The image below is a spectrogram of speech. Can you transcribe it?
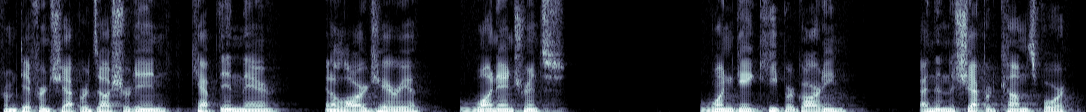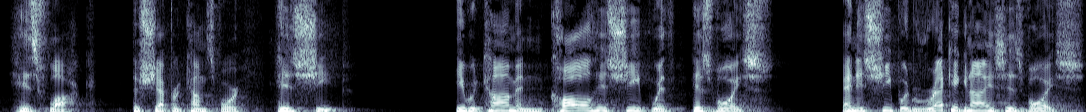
from different shepherds ushered in, kept in there, in a large area, one entrance, one gatekeeper guarding, and then the shepherd comes for his flock. The shepherd comes for his sheep. He would come and call his sheep with his voice, and his sheep would recognize his voice.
